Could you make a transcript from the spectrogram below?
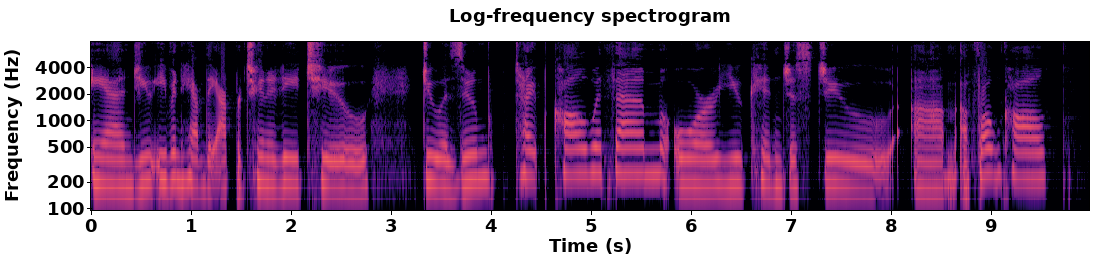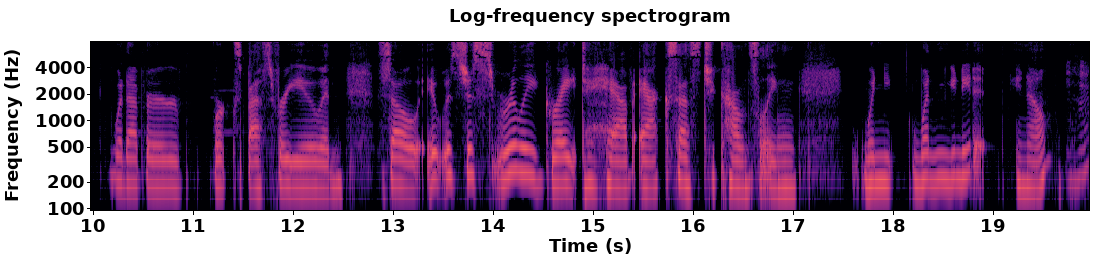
And you even have the opportunity to do a Zoom type call with them, or you can just do um, a phone call, whatever works best for you. And so it was just really great to have access to counseling when you, when you need it you know? Mm-hmm.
